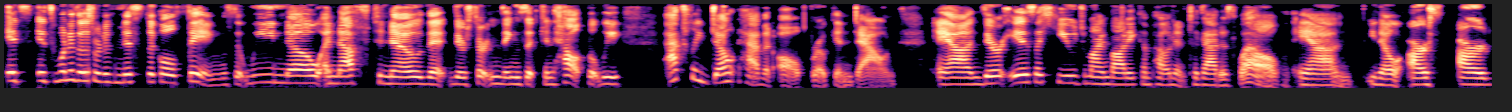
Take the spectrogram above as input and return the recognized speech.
it's it's one of those sort of mystical things that we know enough to know that there's certain things that can help, but we actually don't have it all broken down. And there is a huge mind body component to that as well. And you know our our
